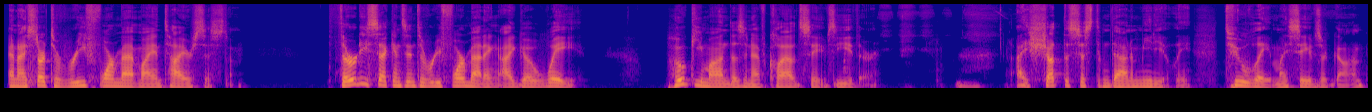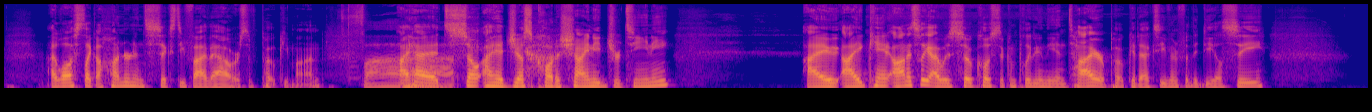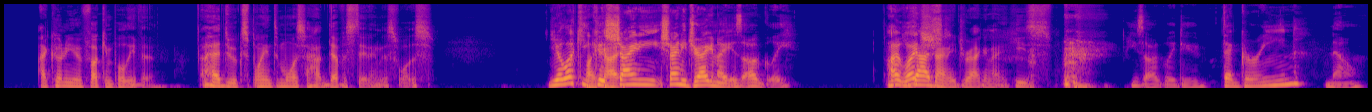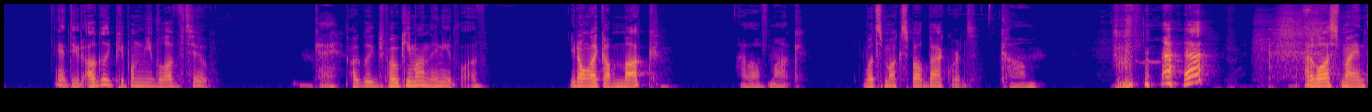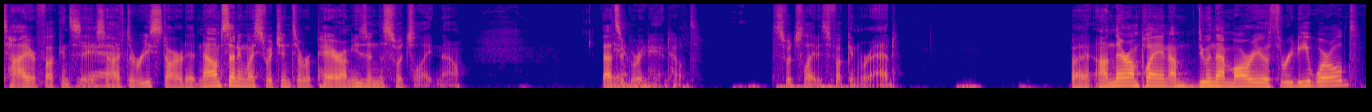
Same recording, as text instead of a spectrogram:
And I start to reformat my entire system. 30 seconds into reformatting, I go, wait, Pokemon doesn't have cloud saves either. I shut the system down immediately. Too late. My saves are gone. I lost like 165 hours of Pokemon. Fuck. I had so I had just caught a shiny Dratini. I I can't honestly. I was so close to completing the entire Pokedex, even for the DLC. I couldn't even fucking believe it. I had to explain to Melissa how devastating this was. You're lucky because I- shiny shiny Dragonite is ugly. I You like shiny Dragonite. He's He's ugly, dude. That green? No. yeah, dude. Ugly people need love too. Okay. Ugly Pokemon, they need love. You don't like a Muk? I love Muk. What's Muk spelled backwards? Come. I lost my entire fucking save, so I have to restart it. Now I'm sending my Switch into repair. I'm using the Switch Lite now. That's a great handheld. The Switch Lite is fucking rad. But on there, I'm playing. I'm doing that Mario 3D World.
